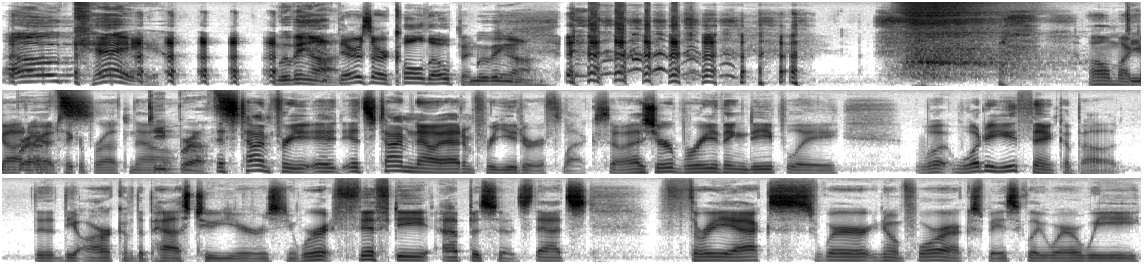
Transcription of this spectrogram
okay. Moving on. There's our cold open. Moving on. oh my Deep god, breaths. I gotta take a breath now. Deep breath. It's time for you. It, it's time now, Adam, for you to reflect. So as you're breathing deeply, what what do you think about the the arc of the past two years? We're at 50 episodes. That's 3x where you know 4x basically where we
